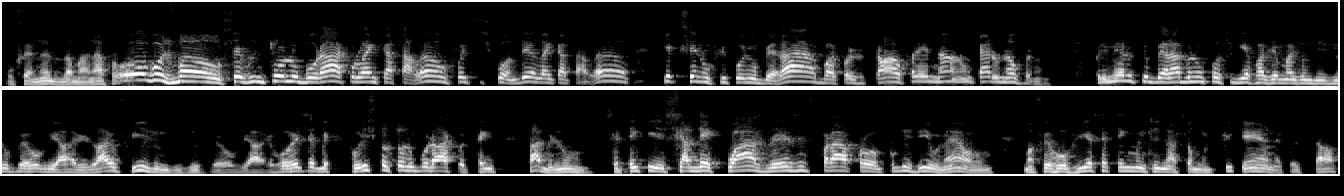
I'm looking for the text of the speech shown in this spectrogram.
O Fernando da Maná falou: Ô Guzmão, você entrou no buraco lá em Catalão, foi se esconder lá em Catalão, por que, que você não ficou em Uberaba, coisa tal? Eu falei: Não, não quero não, Fernando. Primeiro que Uberaba não conseguia fazer mais um desvio ferroviário, e lá eu fiz um desvio ferroviário, eu vou receber. Por isso que eu estou no buraco, eu tenho, sabe, não, você tem que se adequar às vezes para o desvio, né? Um, uma ferrovia você tem uma inclinação muito pequena, coisa e tal.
